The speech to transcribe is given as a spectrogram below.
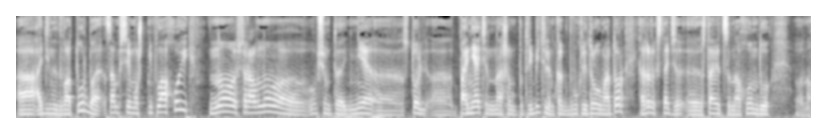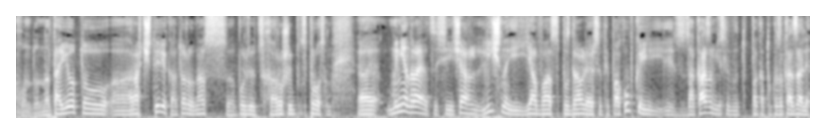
а 1.2 турбо. Сам по себе, может, неплохой, но все равно, в общем-то, не э, столь э, понятен нашим потребителям, как двухлитровый мотор, который, кстати, э, ставится на Honda, э, на Honda, на Toyota э, RAV4, который у нас э, пользуется хорошим спросом. Э, мне нравится CHR лично, и я вас поздравляю с этой покупкой, или с заказом, если вы пока только заказали.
